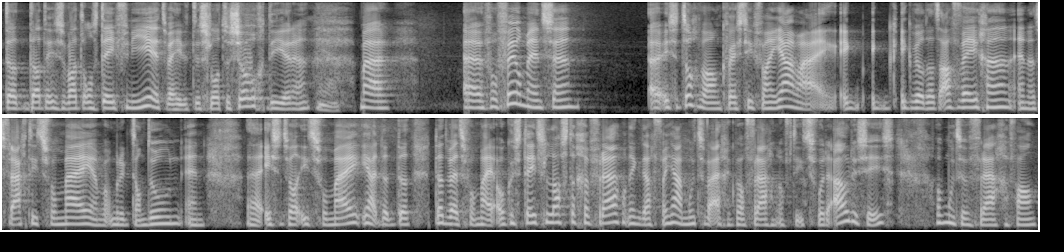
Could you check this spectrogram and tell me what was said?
Dat, dat is wat ons definieert. We heten tenslotte zoogdieren. Ja. Maar eh, voor veel mensen eh, is het toch wel een kwestie van... ja, maar ik, ik, ik wil dat afwegen en het vraagt iets van mij... en wat moet ik dan doen? En eh, is het wel iets voor mij? Ja, dat, dat, dat werd voor mij ook een steeds lastige vraag. Want ik dacht van, ja, moeten we eigenlijk wel vragen... of het iets voor de ouders is? Of moeten we vragen van,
